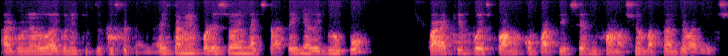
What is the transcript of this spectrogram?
alguna duda, alguna inquietud que usted tenga. Es también por eso es la estrategia del grupo para que pues podamos compartir cierta información bastante valiosa.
